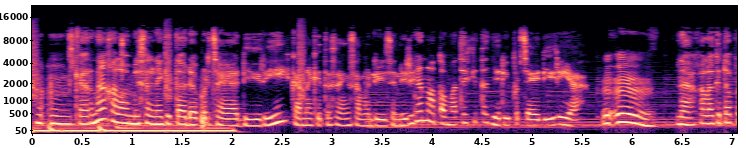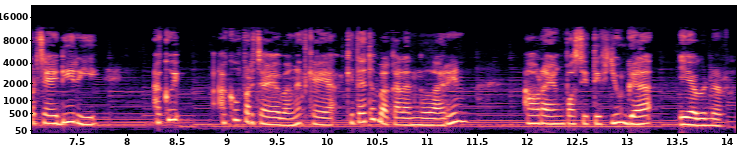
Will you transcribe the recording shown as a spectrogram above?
Mm-mm, karena kalau misalnya kita udah percaya diri, karena kita sayang sama diri sendiri kan otomatis kita jadi percaya diri ya. Mm-mm. Nah kalau kita percaya diri, aku aku percaya banget kayak kita itu bakalan ngeluarin aura yang positif juga. Iya bener.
